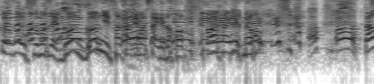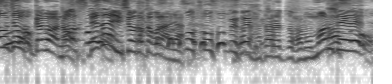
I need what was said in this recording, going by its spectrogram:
これすみません。ゴンゴンに刺されましたけど、あのタウン情報香川のデザインしようたとこなんや。そうそうそうデザイン。働いてたからもうまるであそう。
